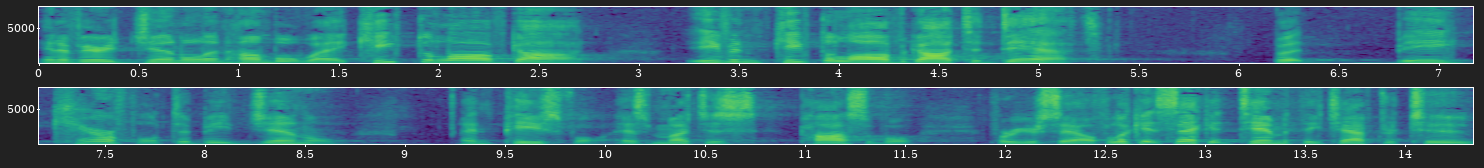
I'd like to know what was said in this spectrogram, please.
in a very gentle and humble way. Keep the law of God, even keep the law of God to death. But be careful to be gentle and peaceful as much as possible for yourself. Look at 2 Timothy chapter 2,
